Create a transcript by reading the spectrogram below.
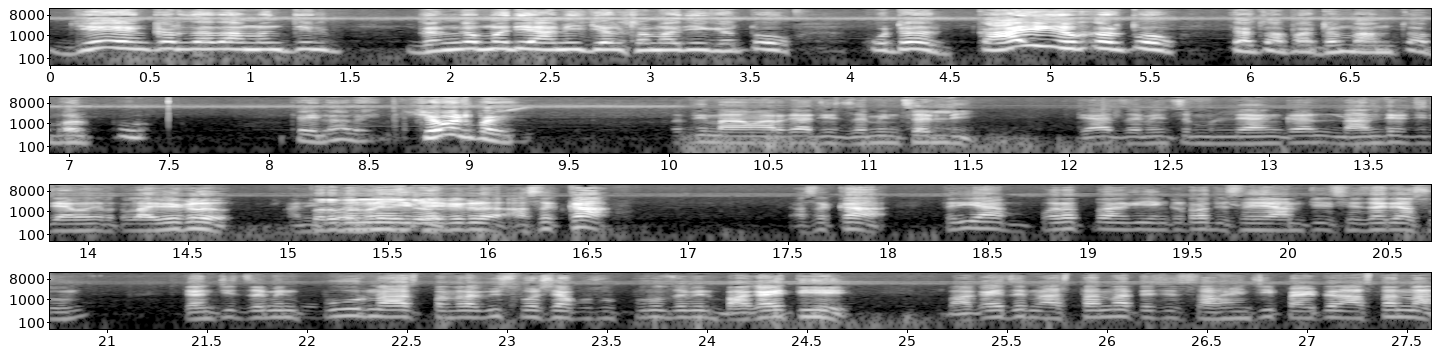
जे व्यंकटदादा म्हणतील गंगमध्ये आम्ही जलसमाधी घेतो कुठं काही हे करतो त्याचा पाठिंबा आमचा भरपूर त्याला राहील शेवटपर्यंत. प्रति महामार्गाची जमीन चढली. त्या जमीनचं मूल्यांकन नांदेड जिल्ह्याला वेगळं आणि परभणी वेगळं. असं का? असं का? तरी या परत व्यंकटराव देसाई हे आमचे शेजारी असून त्यांची जमीन पूर्ण आज पंधरा वीस वर्षापासून पूर्ण जमीन बागायती आहे. बागायती जमीन असताना त्याची सहाय्यांची पाईपलाईन असताना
